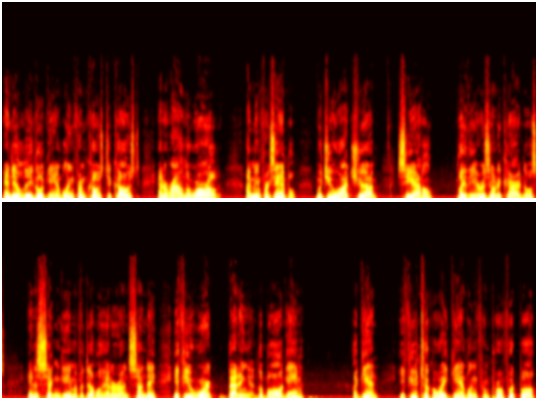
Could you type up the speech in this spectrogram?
and illegal gambling from coast to coast and around the world. I mean, for example, would you watch uh, Seattle play the Arizona Cardinals in a second game of a doubleheader on Sunday if you weren't betting the ball game? Again, if you took away gambling from pro football,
